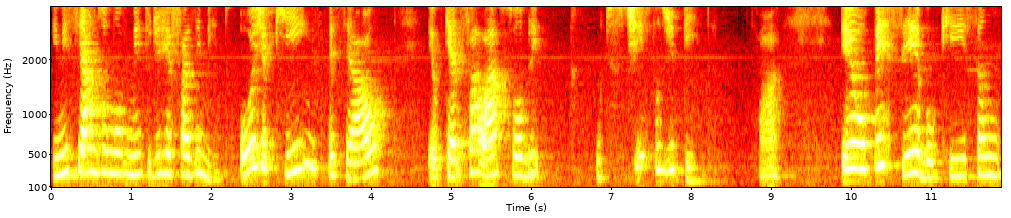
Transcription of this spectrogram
iniciarmos um movimento de refazimento. Hoje, aqui em especial, eu quero falar sobre os tipos de perda. Tá? Eu percebo que são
